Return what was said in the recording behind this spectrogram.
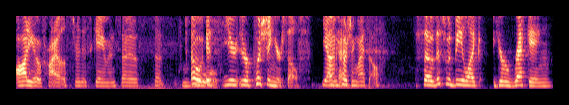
audio files for this game instead of the. Oh, it's you're, you're pushing yourself. yeah. I'm pushing myself. So this would be like you're wrecking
